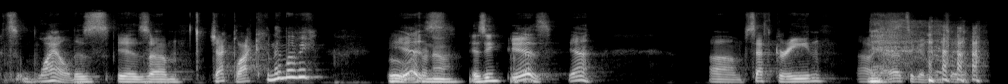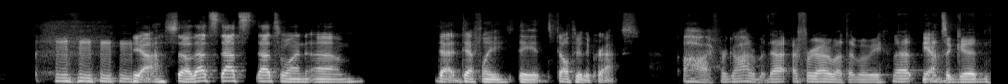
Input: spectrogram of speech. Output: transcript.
It's wild. Is is um Jack Black in that movie? Ooh, he I don't know. Is he? He is. Yeah. Um Seth Green. Oh yeah, that's a good one too. yeah. So that's that's that's one um that definitely they fell through the cracks. Oh, I forgot about that. I forgot about that movie. That Yeah. that's a good.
